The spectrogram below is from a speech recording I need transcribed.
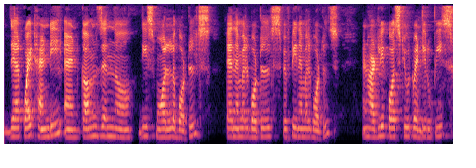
they are quite handy and comes in uh, these small bottles 10 ml bottles 15 ml bottles and hardly cost you 20 rupees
